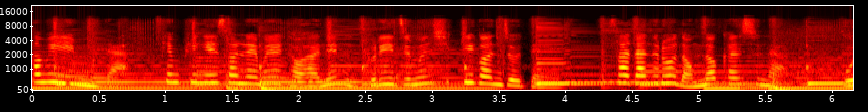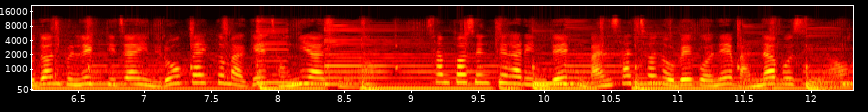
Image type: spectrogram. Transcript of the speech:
3위입니다. 캠핑의 설렘을 더하는 브리즈문 식기 건조대 4단으로 넉넉한 수납 모던 블랙 디자인으로 깔끔하게 정리하세요. 3% 할인된 14,500원에 만나보세요.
